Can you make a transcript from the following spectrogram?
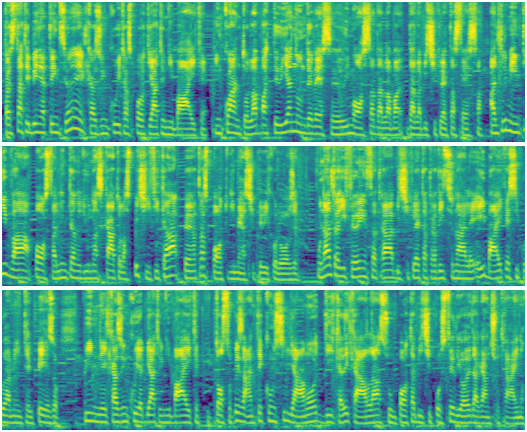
Prestate bene attenzione nel caso in cui trasportiate un e-bike, in quanto la batteria non deve essere rimossa dalla, dalla bicicletta stessa, altrimenti va posta all'interno di una scatola specifica per trasporto di merci pericolose. Un'altra differenza tra bicicletta tradizionale e e-bike è sicuramente il peso, quindi nel caso in cui abbiate un e-bike piuttosto pesante consigliamo di caricarla su un portabici posteriore da gancio traino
